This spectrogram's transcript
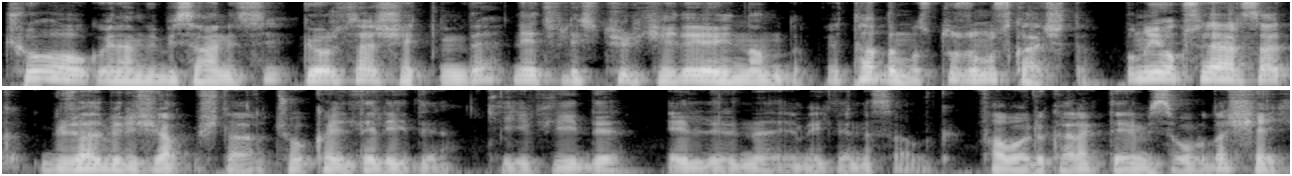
çok önemli bir sahnesi görsel şeklinde Netflix Türkiye'de yayınlandı. Ve tadımız tuzumuz kaçtı. Bunu yok sayarsak güzel bir iş yapmışlar. Çok kaliteliydi. Keyifliydi. Ellerine, emeklerine sağlık. Favori karakterim ise orada şey.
